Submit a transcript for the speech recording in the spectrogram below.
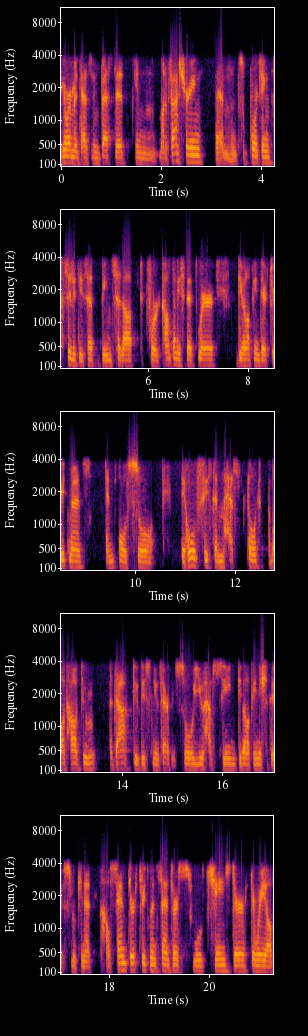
government has invested in manufacturing, um, supporting facilities have been set up for companies that were developing their treatments, and also the whole system has thought about how to adapt to these new therapies. So you have seen developing initiatives looking at how center treatment centers will change their, their way of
